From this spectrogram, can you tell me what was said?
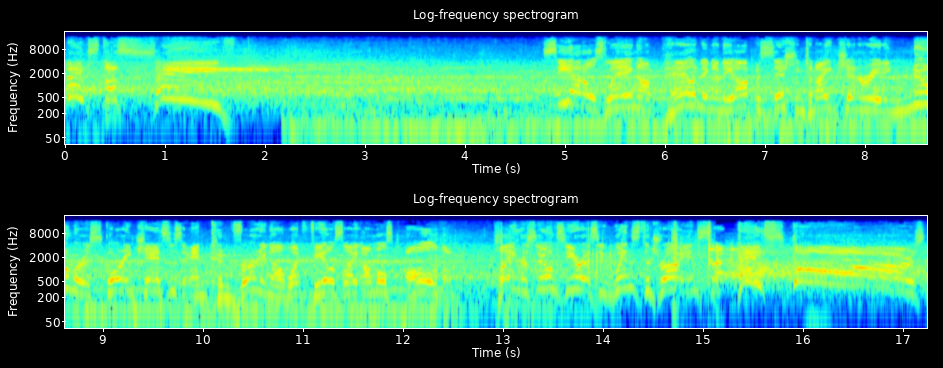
Makes the save! Seattle's laying a pounding on the opposition tonight, generating numerous scoring chances and converting on what feels like almost all of them. Play resumes here as he wins the draw inside. He scores!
